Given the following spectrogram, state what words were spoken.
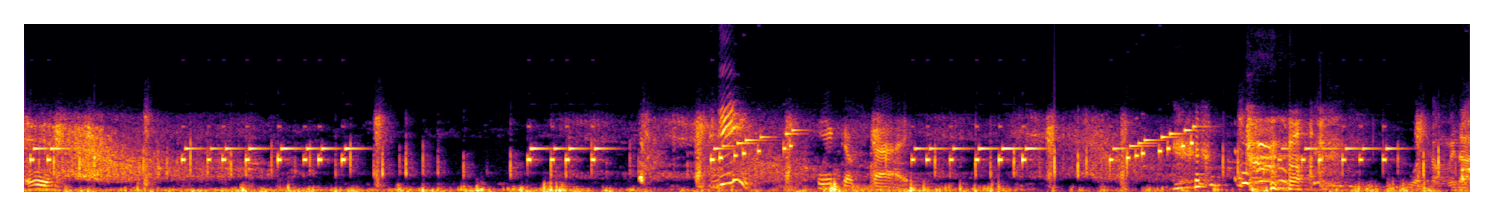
โอ้ยิงเท่กับตายปวดคำไม่ได้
